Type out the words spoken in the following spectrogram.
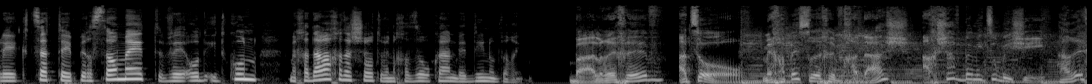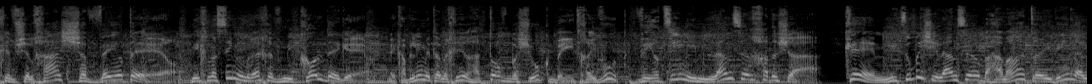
לקצת uh, פרסומת ועוד עדכון מחדר החדשות, ונחזור כאן בדין ודברים. בעל רכב, עצור. מחפש רכב חדש? עכשיו במיצובישי. הרכב שלך שווה יותר. נכנסים עם רכב מכל דגם, מקבלים את המחיר הטוב בשוק בהתחייבות, ויוצאים עם לנסר חדשה. כן, מיצובישי לנסר בהמרת trade-in על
